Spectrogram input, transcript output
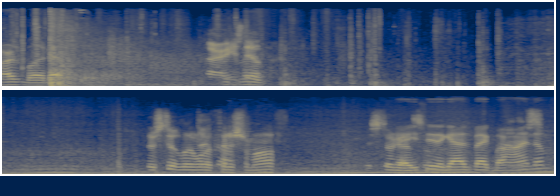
Car's blowed up. All right, he's down. They're still, they want to finish them off. They still Yeah, got you some. see the guys back behind them?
